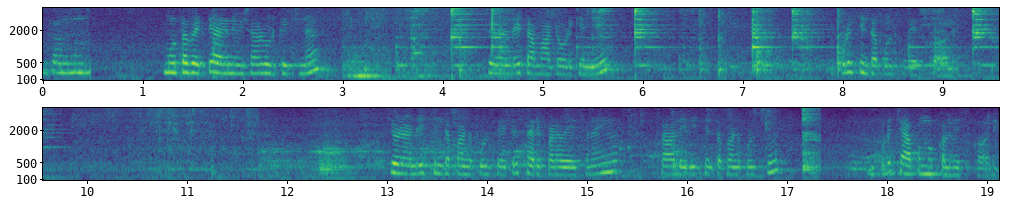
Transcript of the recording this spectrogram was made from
ఇంకా ముందు మూత పెట్టి ఐదు నిమిషాలు ఉడికించిన. చూడండి టమాటా ఉడికింది. ఇప్పుడు చింతపులుసు వేసుకోవాలి. చూడండి చింతపండు పులుసు అయితే సరిపడా వేసినాయి చాలు ఇది చింతపండు పులుసు. ఇప్పుడు చేప ముక్కలు వేసుకోవాలి.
